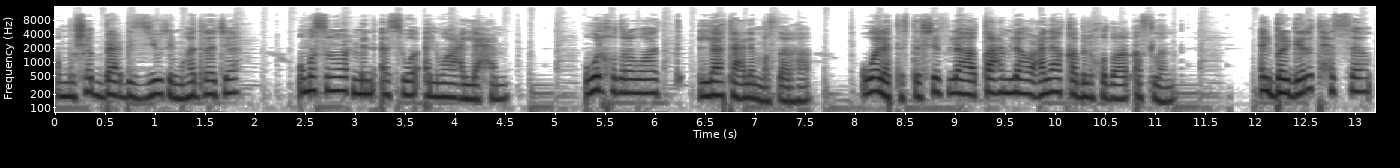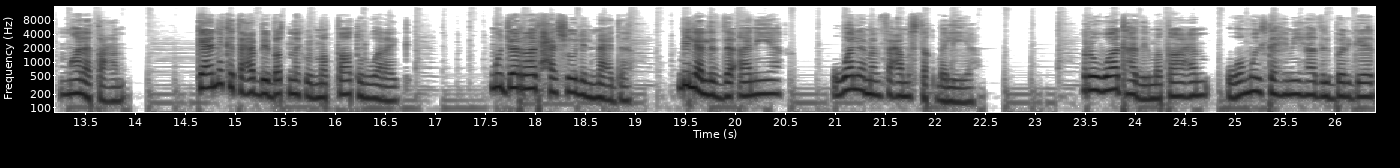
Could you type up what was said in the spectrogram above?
ومشبع بالزيوت المهدرجة ومصنوع من أسوأ أنواع اللحم. والخضروات لا تعلم مصدرها ولا تستشف لها طعم له علاقة بالخضار أصلا. البرجر تحسه ما له طعم. كأنك تعبي بطنك بالمطاط والورق. مجرد حشو للمعدة بلا لذة آنية ولا منفعة مستقبلية. رواد هذه المطاعم وملتهمي هذا البرجر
